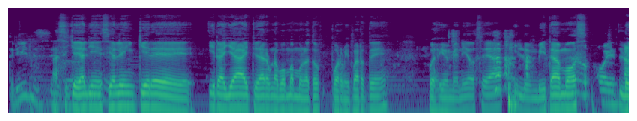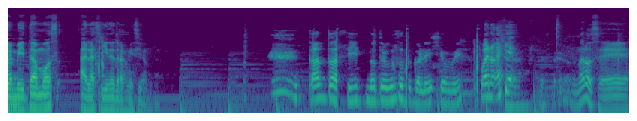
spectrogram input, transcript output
Trilce, Así que alguien, si alguien quiere ir allá y tirar una bomba molotov por mi parte, pues bienvenido sea y lo invitamos, Oye, lo invitamos a la siguiente transmisión. tanto así no te gusta tu colegio, güey. Bueno, es que No lo sé.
